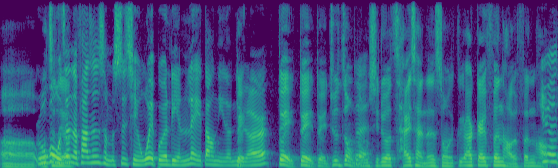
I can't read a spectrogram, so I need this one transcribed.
呃，如果我真的发生什么事情，我也不会连累到你的女儿。对对对，就是这种东西，就是财产的时候，他该分好的分好。因为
